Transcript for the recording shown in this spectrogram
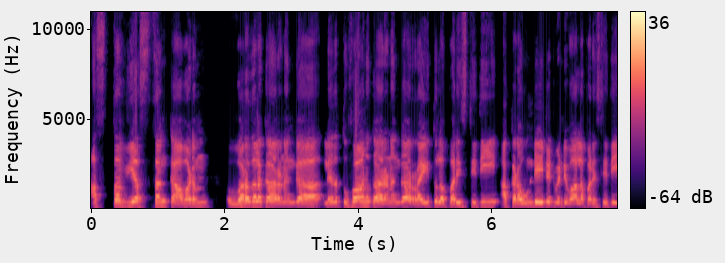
అస్తవ్యస్తం కావడం వరదల కారణంగా లేదా తుఫాను కారణంగా రైతుల పరిస్థితి అక్కడ ఉండేటటువంటి వాళ్ళ పరిస్థితి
